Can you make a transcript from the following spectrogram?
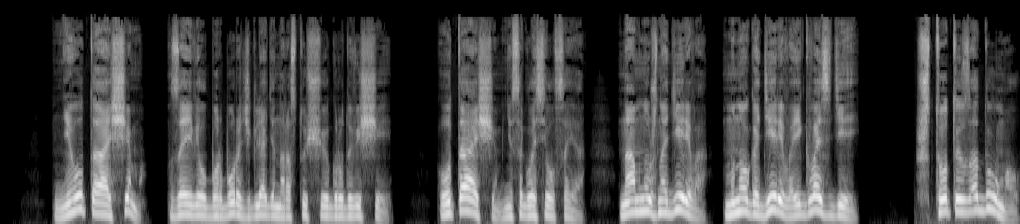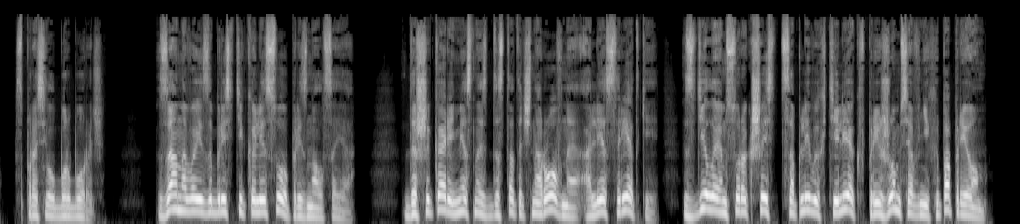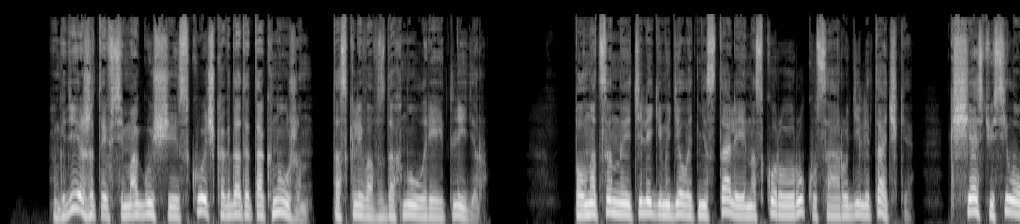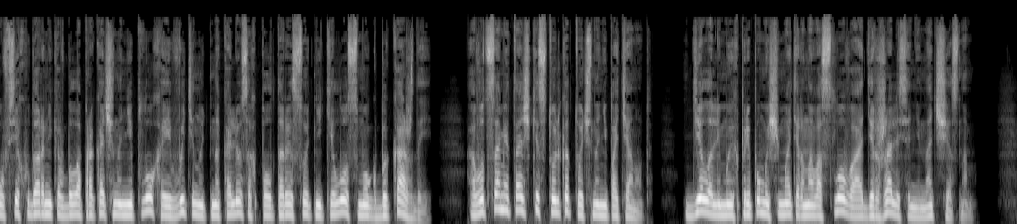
«Не утащим», — заявил Бурборыч, глядя на растущую груду вещей. «Утащим», — не согласился я. «Нам нужно дерево, много дерева и гвоздей». «Что ты задумал?» — спросил Бурборыч. «Заново изобрести колесо», — признался я. До Шикари местность достаточно ровная, а лес редкий. Сделаем 46 сопливых телег, впряжемся в них и попрем. «Где же ты, всемогущий скотч, когда ты так нужен?» — тоскливо вздохнул рейд-лидер. Полноценные телеги мы делать не стали и на скорую руку соорудили тачки. К счастью, сила у всех ударников была прокачана неплохо, и вытянуть на колесах полторы сотни кило смог бы каждый. А вот сами тачки столько точно не потянут. Делали мы их при помощи матерного слова, а держались они на честном.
